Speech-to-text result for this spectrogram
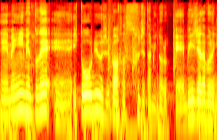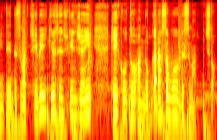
えー、メインイベントで、えー、伊藤隆二 VS 藤田実、えー、BJW 認定デスマッチヘビー級選手権試合、蛍光灯ガラスボのデスマッチと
